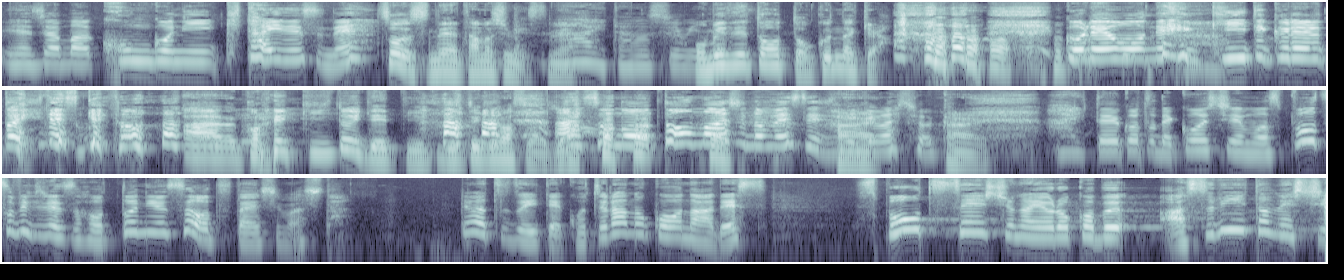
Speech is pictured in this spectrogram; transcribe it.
い、いやじゃあまあ今後に期待ですね。そうですね楽しみですね。はい楽しみおめでとうって送んなきゃ。これをね聞いてくれるといいですけど。あこれ聞いといてって言言っときますわじゃあ。あその遠回しのメッセージでいきましょうか。ははいい、はいということで今週もスポーツビジネスホットニュースをお伝えしました。では続いてこちらのコーナーです。スポーツ選手が喜ぶアスリート飯。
